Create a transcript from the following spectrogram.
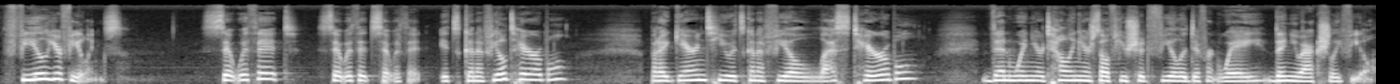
Feel your feelings. Sit with it, sit with it, sit with it. It's going to feel terrible, but I guarantee you it's going to feel less terrible than when you're telling yourself you should feel a different way than you actually feel.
